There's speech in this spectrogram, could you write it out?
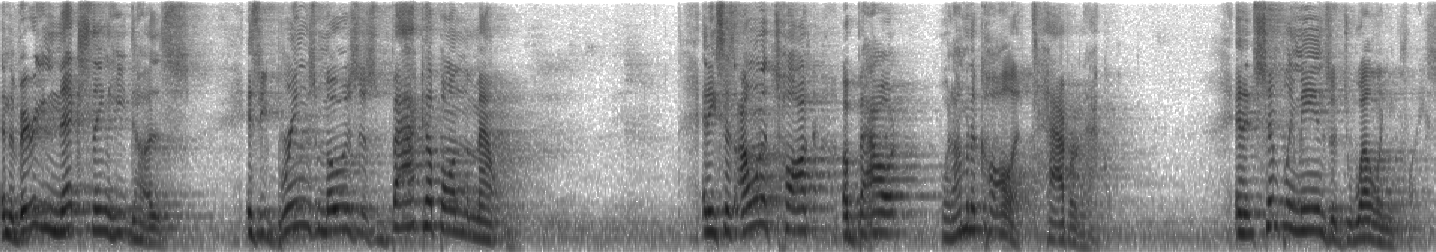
And the very next thing he does is he brings Moses back up on the mountain. And he says, I want to talk about what I'm going to call a tabernacle. And it simply means a dwelling place.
